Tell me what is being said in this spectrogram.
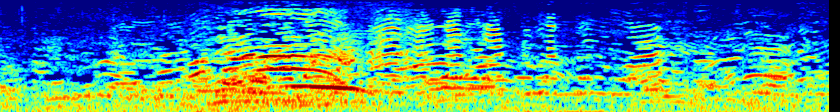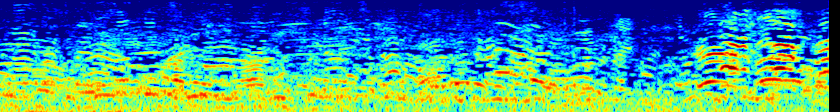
Thank you.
